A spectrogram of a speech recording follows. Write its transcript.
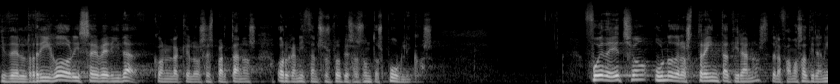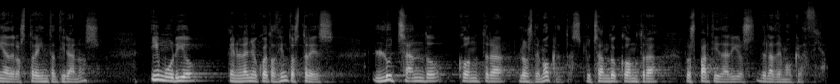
y del rigor y severidad con la que los espartanos organizan sus propios asuntos públicos. Fue, de hecho, uno de los 30 tiranos, de la famosa tiranía de los 30 tiranos, y murió en el año 403 luchando contra los demócratas, luchando contra los partidarios de la democracia.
